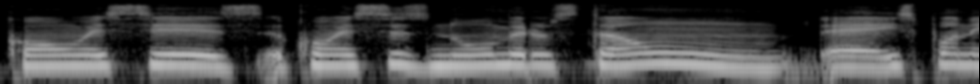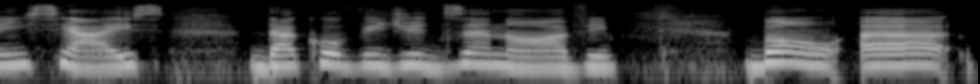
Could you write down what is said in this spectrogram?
com esses, com esses números tão é, exponenciais da Covid-19. Bom, uh,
